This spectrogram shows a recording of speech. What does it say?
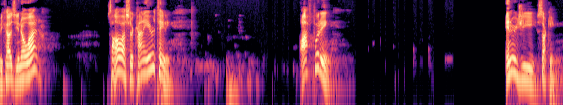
Because you know what? Some of us are kind of irritating off putting, energy sucking.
